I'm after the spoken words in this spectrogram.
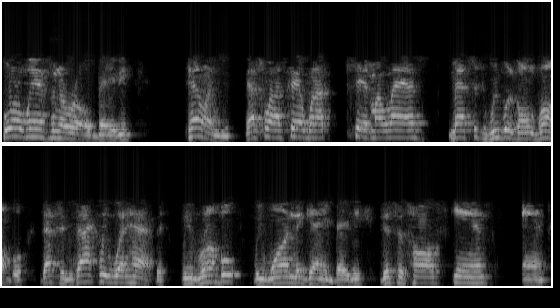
Four wins in a row, baby. Telling you. That's what I said when I said my last message. We were gonna rumble. That's exactly what happened. We rumbled, we won the game, baby. This is Hogskins, and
